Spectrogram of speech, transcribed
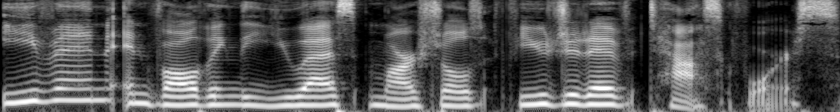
even involving the U.S. Marshals Fugitive Task Force.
